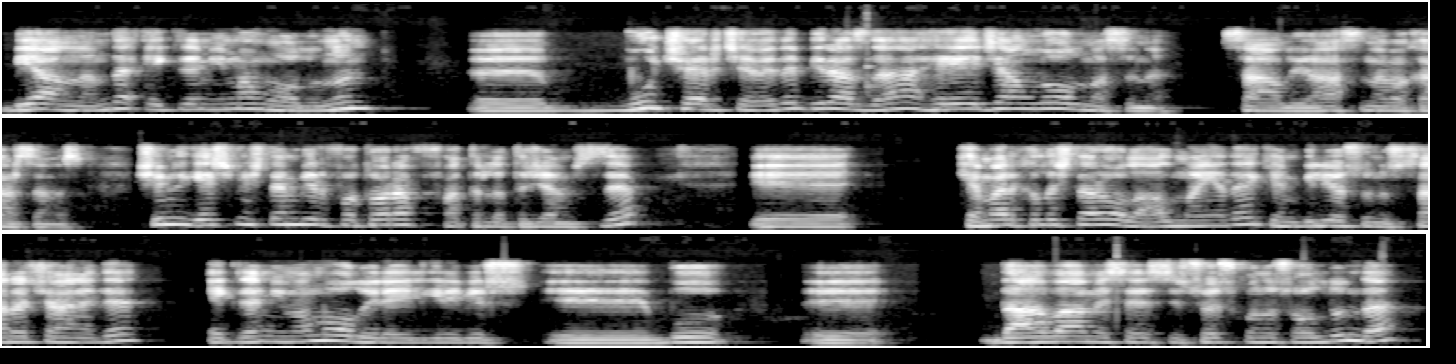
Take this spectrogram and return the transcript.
bir anlamda Ekrem İmamoğlu'nun e, bu çerçevede biraz daha heyecanlı olmasını sağlıyor aslına bakarsanız. Şimdi geçmişten bir fotoğraf hatırlatacağım size. Ee, Kemal Kılıçdaroğlu Almanya'dayken biliyorsunuz Saraçhane'de Ekrem İmamoğlu ile ilgili bir e, bu e, dava meselesi söz konusu olduğunda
